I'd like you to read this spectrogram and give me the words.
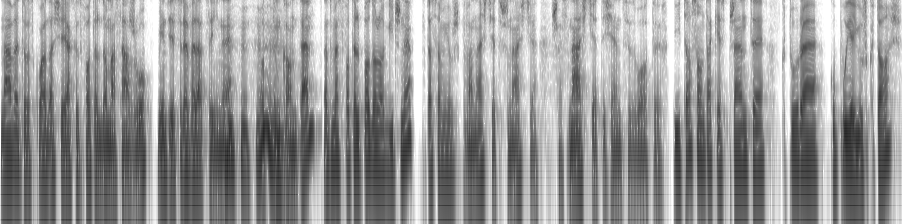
Nawet rozkłada się jak fotel do masażu, więc jest rewelacyjny pod tym kątem. Natomiast fotel podologiczny to są już 12, 13, 16 tysięcy złotych. I to są takie sprzęty, które kupuje już ktoś,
